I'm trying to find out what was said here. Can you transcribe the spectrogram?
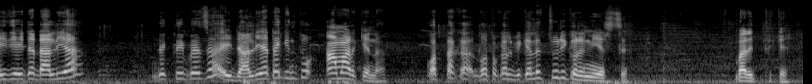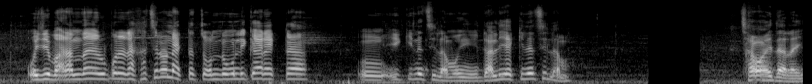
এই যে এইটা ডালিয়া দেখতেই পেয়েছে এই ডালিয়াটা কিন্তু আমার কেনা। কত্তা গতকাল বিকালে চুরি করে নিয়ে এসছে বাড়ির থেকে। ওই যে বারান্দার উপরে রাখা ছিল না, একটা চন্দ্রমল্লিকার একটা ই কিনেছিলাম, ওই ডালিয়া কিনেছিলাম। ছাওয়াই দাঁড়াই।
